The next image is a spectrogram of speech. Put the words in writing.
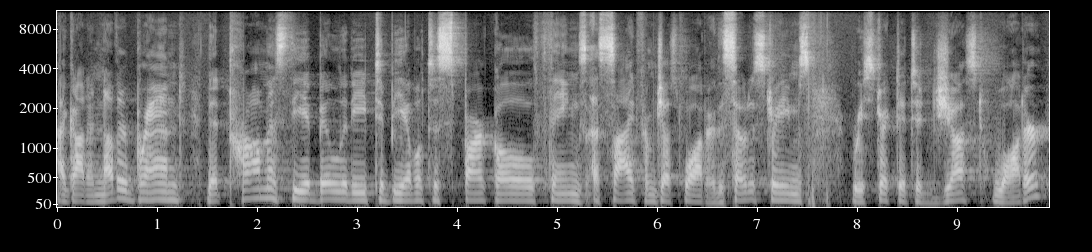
I got another brand that promised the ability to be able to sparkle things aside from just water. The soda streams restricted to just water.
